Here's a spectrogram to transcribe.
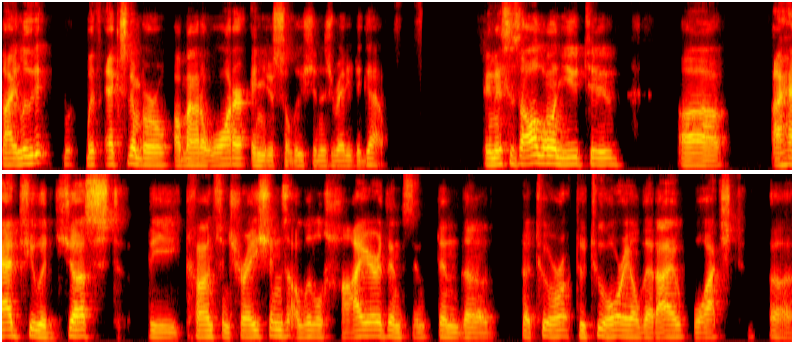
Dilute it with X number amount of water, and your solution is ready to go. And this is all on YouTube. Uh, I had to adjust the concentrations a little higher than than the the tutorial that I watched uh,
